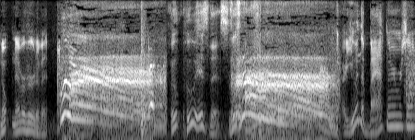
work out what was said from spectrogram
nope, never heard of it. Who who is this? Is this Are you in the bathroom or something?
